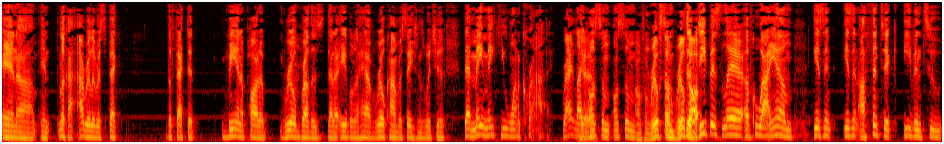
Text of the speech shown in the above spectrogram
and um and look, I, I really respect the fact that being a part of real brothers that are able to have real conversations with you that may make you want to cry, right? Like Yeah. on some on some on some from real stuff, some real the talk. deepest layer of who I am isn't isn't authentic even to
